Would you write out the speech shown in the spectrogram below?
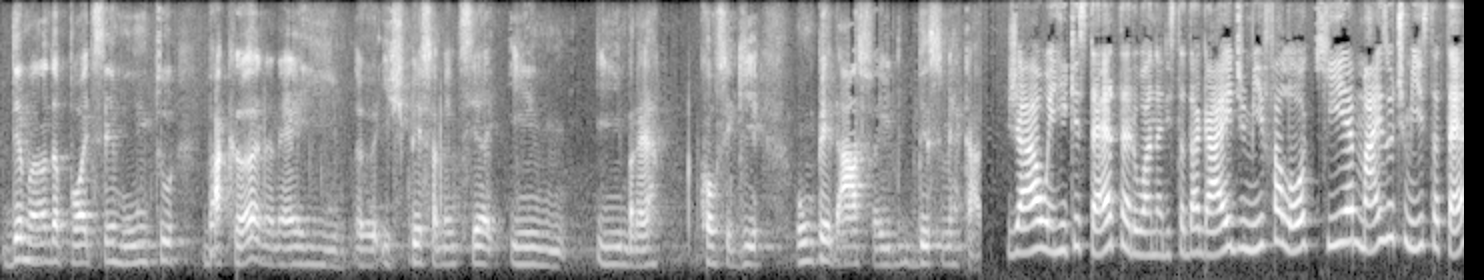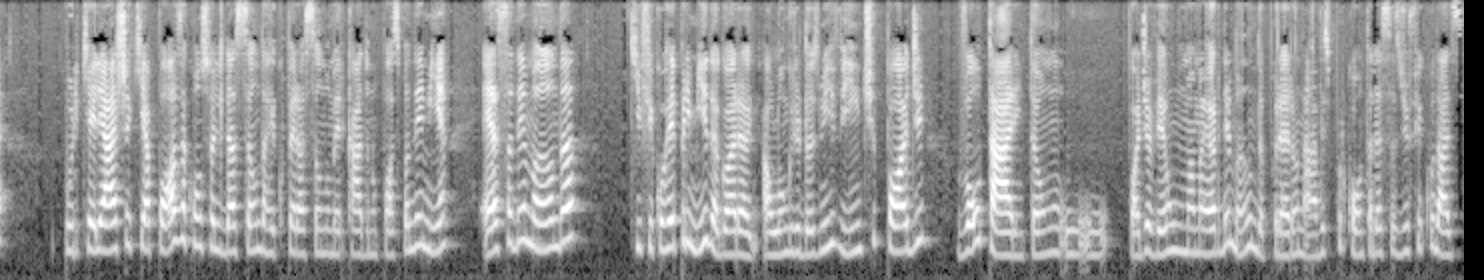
demanda pode ser muito bacana, né? E uh, especialmente se a Embraer conseguir um pedaço aí desse mercado. Já o Henrique Stetter, o analista da Guide, me falou que é mais otimista até, porque ele acha que após a consolidação da recuperação no mercado no pós-pandemia, essa demanda que ficou reprimida agora ao longo de 2020 pode voltar. Então, o, pode haver uma maior demanda por aeronaves por conta dessas dificuldades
